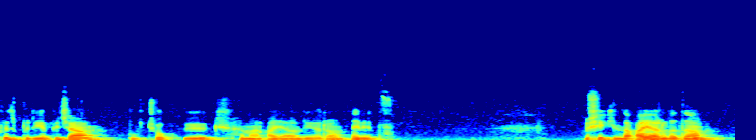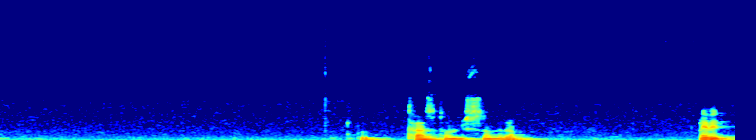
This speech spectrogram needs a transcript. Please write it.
pırpır yapacağım. Bu çok büyük. Hemen ayarlıyorum. Evet. Bu şekilde ayarladım. Bu ters dönmüş sanırım. Evet.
